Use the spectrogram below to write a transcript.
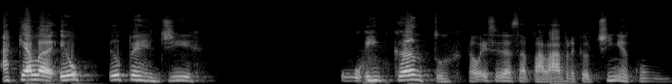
aquela eu eu perdi o encanto, talvez seja essa palavra que eu tinha com,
